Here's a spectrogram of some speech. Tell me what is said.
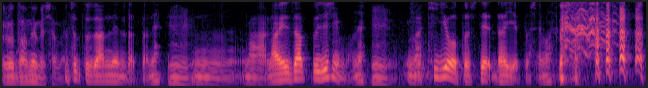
それは残念でしたね。ちょっと残念だったね、うん、うん、まあライズアップ自身もね、うん、今企業としてダイエットしてますから、ね。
